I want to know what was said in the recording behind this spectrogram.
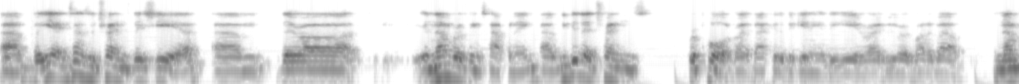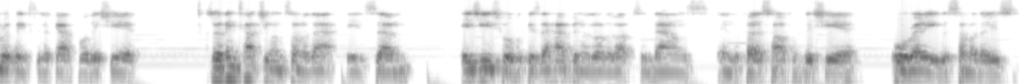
Um, but yeah, in terms of trends this year, um, there are a number of things happening. Uh, we did a trends report right back at the beginning of the year, right? We wrote one about a number of things to look out for this year. So I think touching on some of that is um, is useful because there have been a lot of ups and downs in the first half of this year already with some of those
